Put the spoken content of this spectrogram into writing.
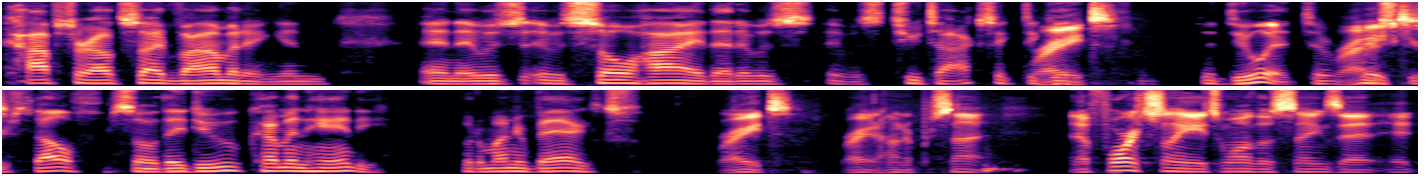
cops are outside vomiting and and it was it was so high that it was it was too toxic to Right. get to do it to Right. risk yourself. So they do come in handy. Put them on your bags. Right, right, hundred percent. And unfortunately, it's one of those things that it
